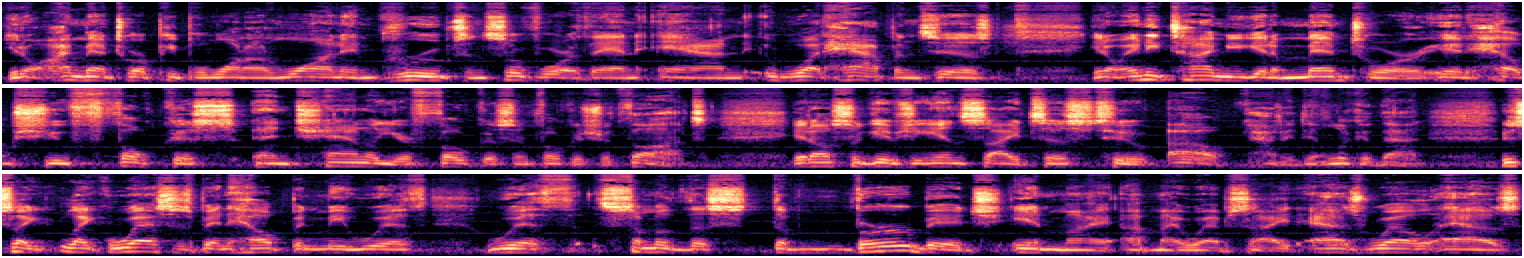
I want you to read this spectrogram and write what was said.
You know, I mentor people one on one in groups and so forth. And, and what happens is, you know, anytime you get a mentor, it helps you focus and channel your focus and focus your thoughts. It also gives you insights as to, oh, God, I didn't look at that. It's like, like Wes has been helping me with, with some of the, the verbiage in my uh, my website, as well as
